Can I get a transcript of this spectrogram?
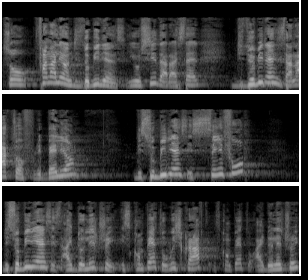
So finally on disobedience, you see that I said disobedience is an act of rebellion. Disobedience is sinful. Disobedience is idolatry. It's compared to witchcraft. It's compared to idolatry.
